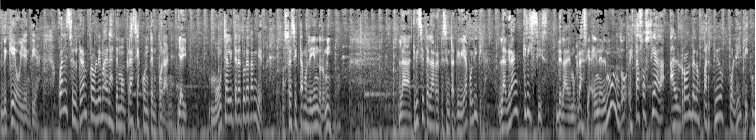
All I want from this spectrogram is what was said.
de qué hoy en día. ¿Cuál es el gran problema de las democracias contemporáneas? Y hay mucha literatura también. No sé si estamos leyendo lo mismo la crisis de la representatividad política. La gran crisis de la democracia en el mundo está asociada al rol de los partidos políticos.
